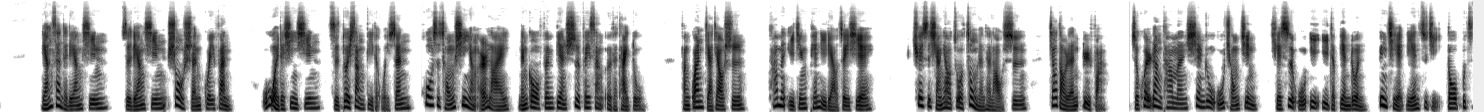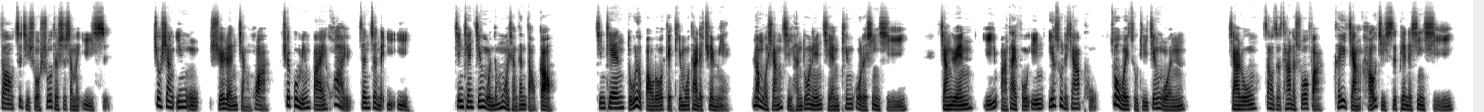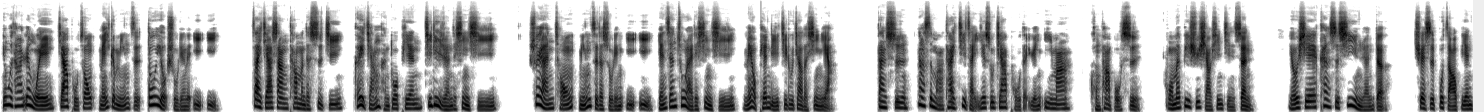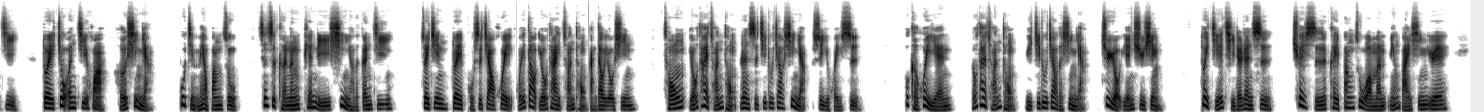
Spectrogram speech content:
良善的良心指良心受神规范，无伪的信心指对上帝的委身，或是从信仰而来，能够分辨是非善恶的态度。反观假教师。他们已经偏离了这些，却是想要做众人的老师，教导人律法，只会让他们陷入无穷尽且是无意义的辩论，并且连自己都不知道自己所说的是什么意思，就像鹦鹉学人讲话，却不明白话语真正的意义。今天经文的默想跟祷告，今天读了保罗给提摩太的劝勉。让我想起很多年前听过的信息，讲员以马太福音耶稣的家谱作为主题经文。假如照着他的说法，可以讲好几十篇的信息，因为他认为家谱中每一个名字都有属灵的意义。再加上他们的事迹，可以讲很多篇激励人的信息。虽然从名字的属灵意义延伸出来的信息没有偏离基督教的信仰，但是那是马太记载耶稣家谱的原意吗？恐怕不是。我们必须小心谨慎。有一些看似吸引人的，却是不着边际，对救恩计划和信仰不仅没有帮助，甚至可能偏离信仰的根基。最近对普世教会回到犹太传统感到忧心。从犹太传统认识基督教信仰是一回事，不可讳言，犹太传统与基督教的信仰具有延续性。对节期的认识确实可以帮助我们明白新约，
